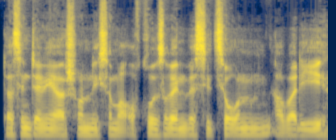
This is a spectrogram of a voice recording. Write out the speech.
Das sind dann ja schon, ich sag mal, auch größere Investitionen, aber die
